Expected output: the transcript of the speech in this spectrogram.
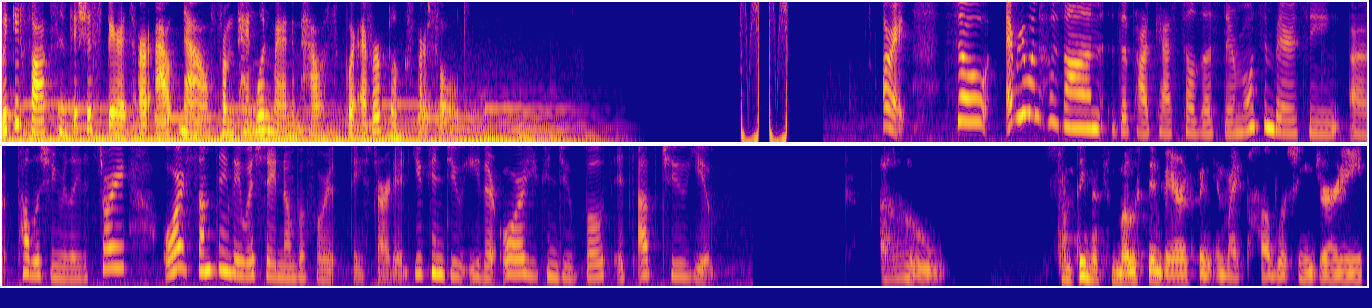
Wicked Fox and Vicious Spirits are out now from Penguin Random House wherever books are sold. All right. So everyone who's on the podcast tells us their most embarrassing uh, publishing related story or something they wish they'd known before they started. You can do either or. You can do both. It's up to you. Oh, something that's most embarrassing in my publishing journey.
